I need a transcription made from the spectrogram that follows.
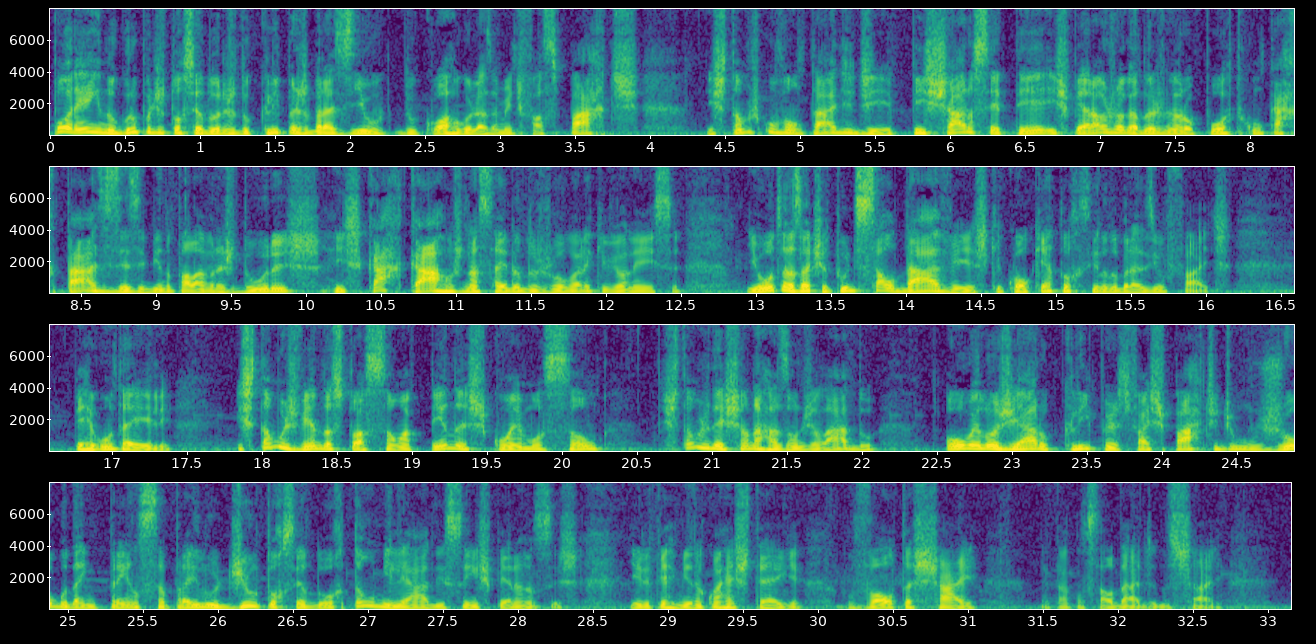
Porém, no grupo de torcedores do Clippers Brasil, do qual orgulhosamente faço parte, estamos com vontade de pichar o CT, esperar os jogadores no aeroporto com cartazes exibindo palavras duras, riscar carros na saída do jogo, olha que violência, e outras atitudes saudáveis que qualquer torcida do Brasil faz. Pergunta ele: estamos vendo a situação apenas com emoção? Estamos deixando a razão de lado? Ou elogiar o Clippers faz parte de um jogo da imprensa para iludir o torcedor tão humilhado e sem esperanças? E ele termina com a hashtag Volta Shy. Ele tá com saudade do Shy.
